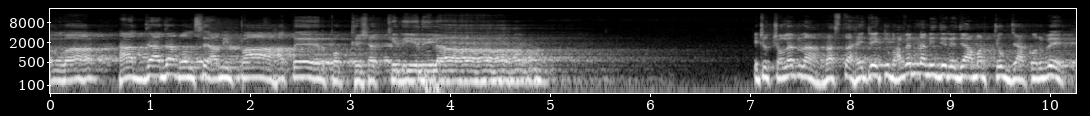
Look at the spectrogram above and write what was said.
আল্লাহ, হাত যা যা বলছে আমি পা হাতের পক্ষে সাক্ষী দিয়ে দিলাম। একটু চলেন না, রাস্তা হেঁটে একটু ভাবেন না নিজেরে যে আমার চোখ যা করবে,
